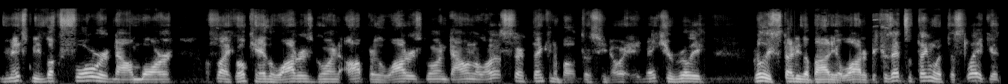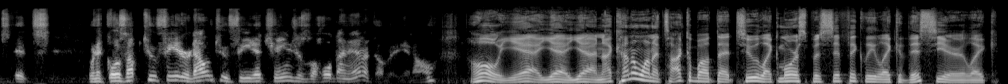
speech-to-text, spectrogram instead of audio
it makes me look forward now more. Of like, okay, the water's going up or the water's going down. Let's start thinking about this. You know, it makes you really, really study the body of water because that's the thing with this lake. It's it's when it goes up two feet or down two feet, it changes the whole dynamic of it. You know? Oh, yeah, yeah, yeah. And I kind of want to talk about that too, like more specifically, like this year, like,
